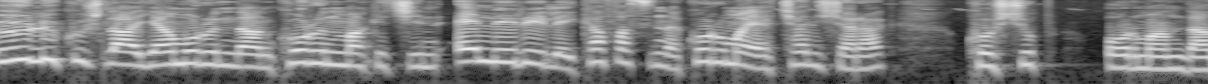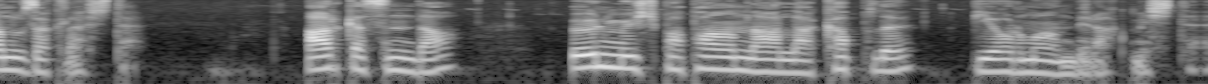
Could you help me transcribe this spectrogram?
ölü kuşla yağmurundan korunmak için elleriyle kafasına korumaya çalışarak koşup ormandan uzaklaştı. Arkasında ölmüş papağanlarla kaplı bir orman bırakmıştı.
